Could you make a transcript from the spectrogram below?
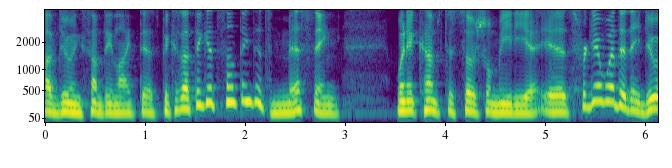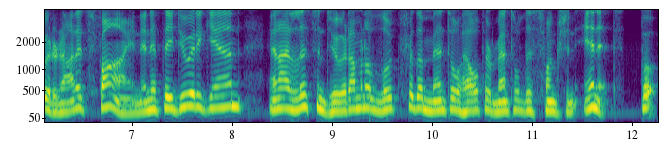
of doing something like this because I think it's something that's missing when it comes to social media is forget whether they do it or not, it's fine. And if they do it again and I listen to it, I'm going to look for the mental health or mental dysfunction in it. But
